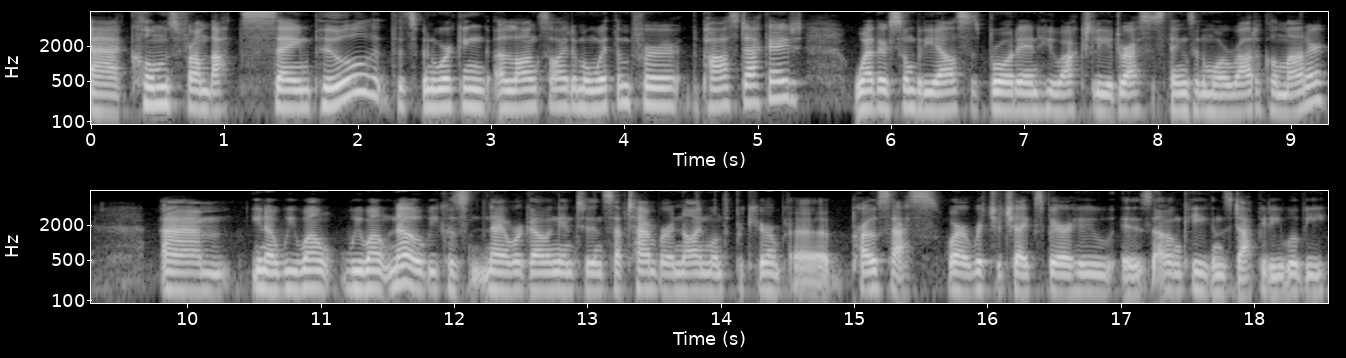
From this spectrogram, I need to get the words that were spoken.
uh, comes from that same pool that's been working alongside him and with him for the past decade, whether somebody else is brought in who actually addresses things in a more radical manner. Um, you know, we won't we won't know because now we're going into in September a nine month procurement uh, process where Richard Shakespeare, who is Owen Keegan's deputy, will be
